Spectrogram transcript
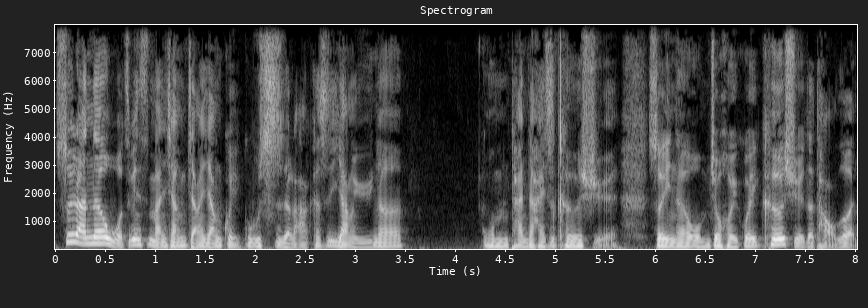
虽然呢，我这边是蛮想讲一讲鬼故事的啦，可是养鱼呢，我们谈的还是科学，所以呢，我们就回归科学的讨论。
